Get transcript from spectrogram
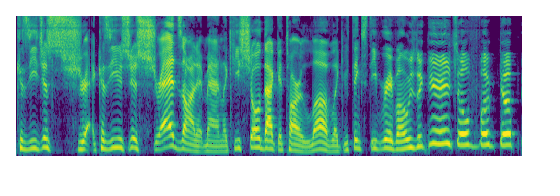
cause he just shred, cause he was just shreds on it, man. Like he showed that guitar love. Like you think Steve Ray Vaughan was like, yeah, it's all fucked up.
